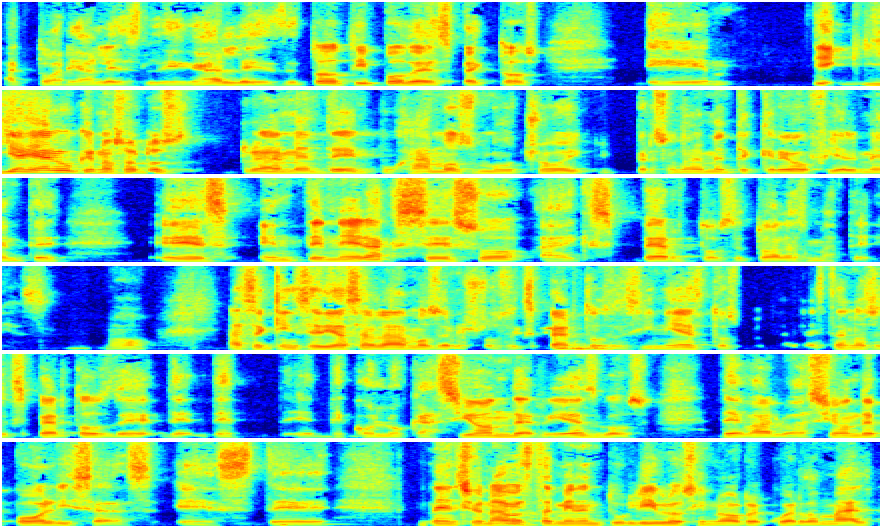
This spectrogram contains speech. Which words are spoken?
actuariales, legales, de todo tipo de aspectos. Eh, y, hay algo que nosotros realmente empujamos mucho y personalmente creo fielmente es en tener acceso a expertos de todas las materias, ¿no? Hace 15 días hablábamos de nuestros expertos de siniestros, están los expertos de, colocación de riesgos, de evaluación de pólizas. Este, mencionabas también en tu libro, si no recuerdo mal,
